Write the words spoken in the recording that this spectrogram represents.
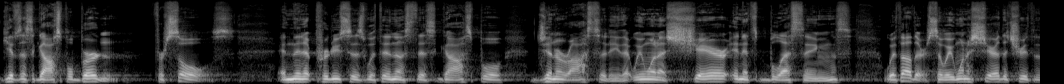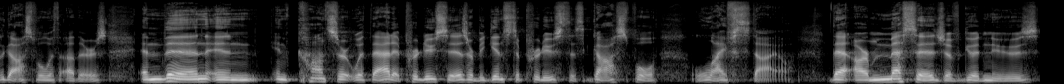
gives us a gospel burden for souls. And then it produces within us this gospel generosity that we want to share in its blessings with others. So we want to share the truth of the gospel with others. And then, in, in concert with that, it produces or begins to produce this gospel lifestyle. That our message of good news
